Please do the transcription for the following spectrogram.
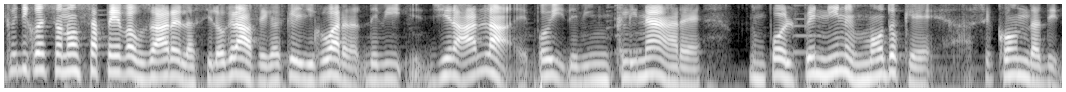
Quindi questo non sapeva usare la stilografica, che gli dico, guarda, devi girarla e poi devi inclinare un po' il pennino in modo che a seconda di,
